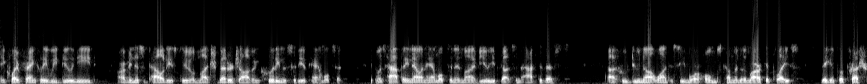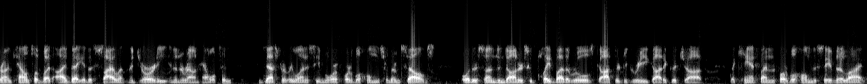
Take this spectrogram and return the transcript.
And quite frankly, we do need our municipalities to do a much better job, including the city of Hamilton. What's happening now in Hamilton, in my view, you've got some activists uh, who do not want to see more homes come into the marketplace they can put pressure on council. But I bet you the silent majority in and around Hamilton desperately want to see more affordable homes for themselves or their sons and daughters who played by the rules, got their degree, got a good job, but can't find an affordable home to save their lives.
